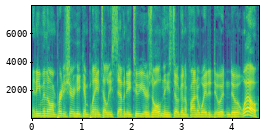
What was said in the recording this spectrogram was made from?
and even though I'm pretty sure he can play until he's 72 years old and he's still going to find a way to do it and do it well,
